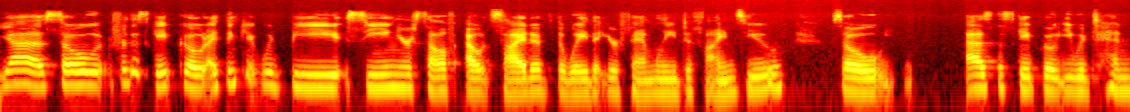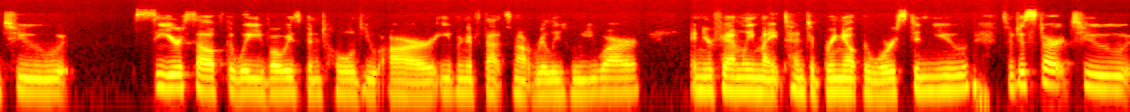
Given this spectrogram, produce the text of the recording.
Yeah. So for the scapegoat, I think it would be seeing yourself outside of the way that your family defines you. So as the scapegoat, you would tend to see yourself the way you've always been told you are, even if that's not really who you are. And your family might tend to bring out the worst in you. So just start to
